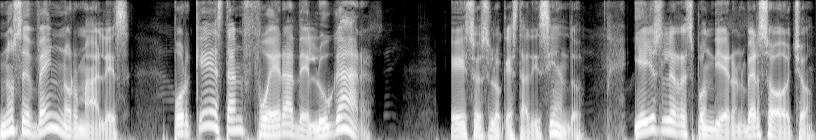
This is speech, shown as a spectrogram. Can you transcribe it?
no se ven normales. ¿Por qué están fuera del lugar? Eso es lo que está diciendo. Y ellos le respondieron, verso 8,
